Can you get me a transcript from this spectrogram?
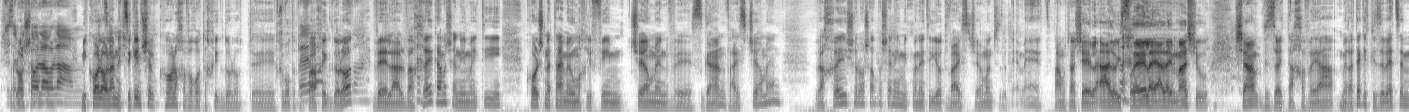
שזה שלוש, מכל ארבע- העולם. מכל העולם, נציגים. של כל החברות הכי גדולות, אה, חברות התעופה הכי גדולות, כמובן. ואל על, ואחרי כמה שנים הייתי, כל שנתיים היו מחליפים צ'רמן וסגן, וייס צ'רמן, ואחרי שלוש-ארבע שנים התמניתי להיות וייס צ'רמן, שזה באמת פעם ראשונה שאל על או ישראל היה להם משהו שם, וזו הייתה חוויה מרתקת, כי זה בעצם,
